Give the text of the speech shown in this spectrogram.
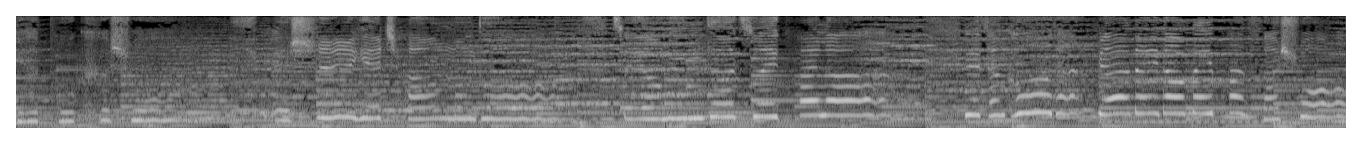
也不可说，越是夜长梦多，最要命的最快乐，越残酷的越美到没办法说，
